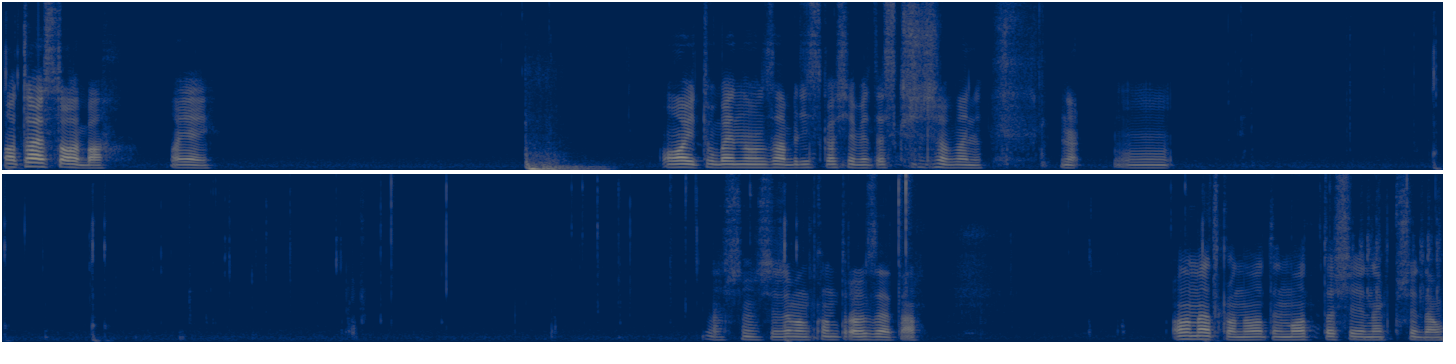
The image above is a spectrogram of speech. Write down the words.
O, to jest to chyba. Ojej. Oj, tu będą za blisko siebie te skrzyżowania. Nie. Mm. Na szczęście, że mam Ctrl Z. -a. O matko, no ten mod to się jednak przydał.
